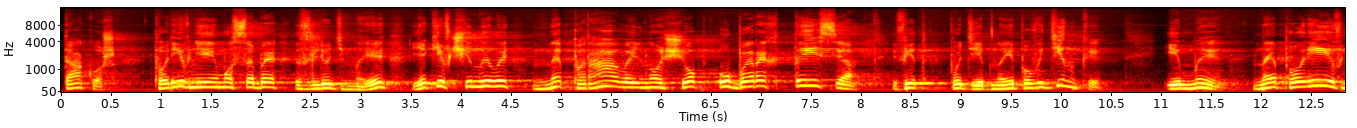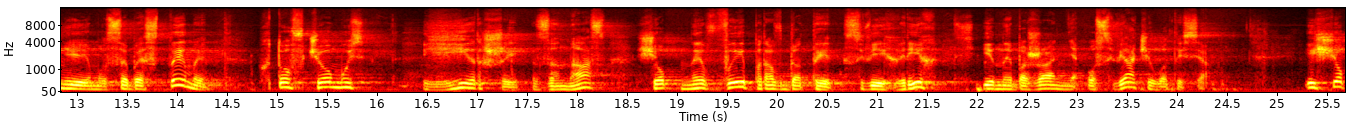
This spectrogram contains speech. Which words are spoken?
Також порівнюємо себе з людьми, які вчинили неправильно, щоб уберегтися від подібної поведінки. І ми не порівнюємо себе з тими, хто в чомусь гірший за нас, щоб не виправдати свій гріх і небажання освячуватися, і щоб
